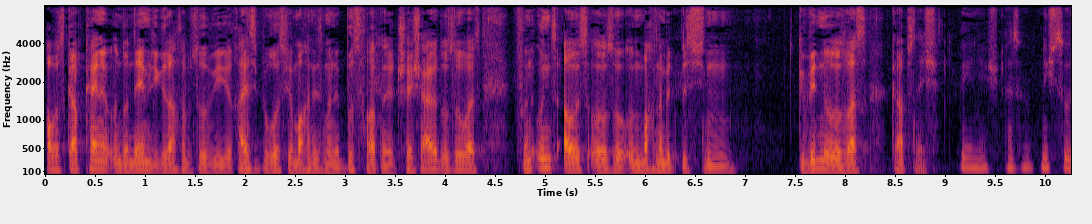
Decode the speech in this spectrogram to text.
Aber es gab keine Unternehmen, die gesagt haben, so wie Reisebüros, wir machen jetzt mal eine Busfahrt in die Tschechei oder sowas von uns aus oder so und machen damit ein bisschen Gewinn oder sowas. Gab es nicht. Wenig. Also nicht so,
